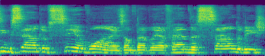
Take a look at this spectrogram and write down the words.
Amazing sound of Sea of Wires on Beverley FM, the sound of East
